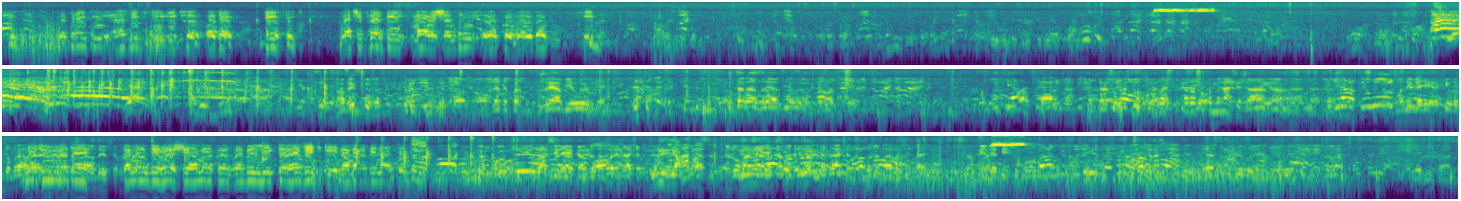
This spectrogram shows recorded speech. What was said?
На третій Газицький Віктор, Одек, 10. На четвертій Малиш Андрій, Роко Городок, 7. Газицький вже Вже тепер зря об'явив. Тарас зря об'явив. Молодці. Хорошо почувствував. Хороша комбінація. Вони, блядь, ігроків розібрали, а він ворота команди Гоші Амако забив Віктор Газицький, номер 11. Василя, яка вже там передача. Кажу, Василя, яка вже передача, там теж треба читати. Для більшу половину. Я ж тобі кажу, я не дивився. Средній пас.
